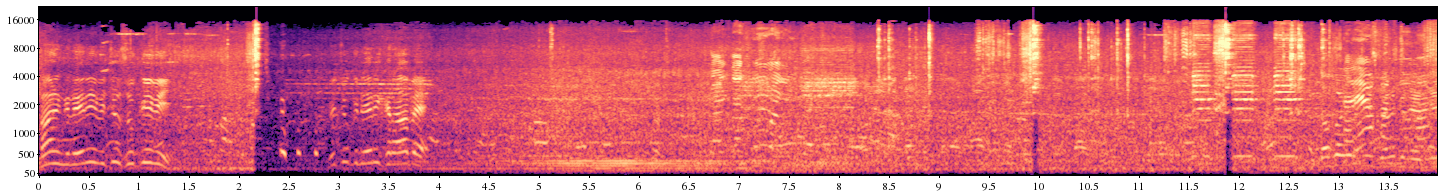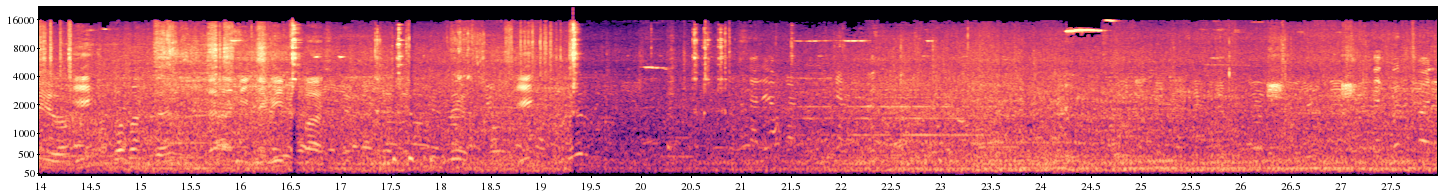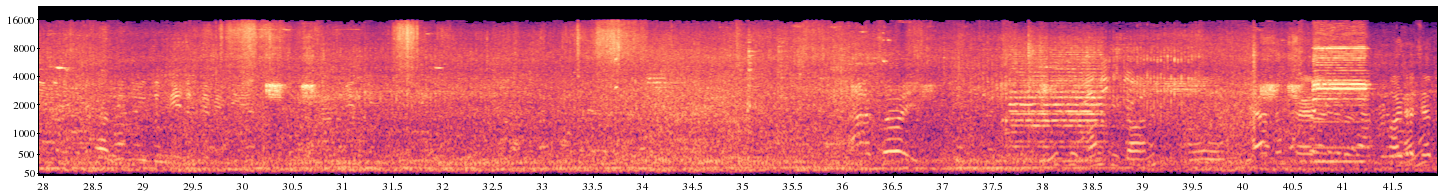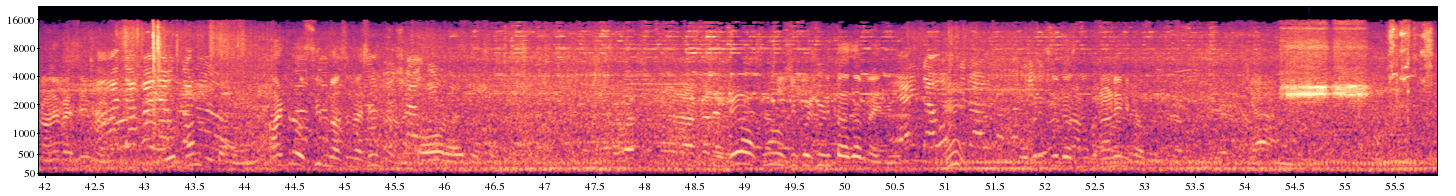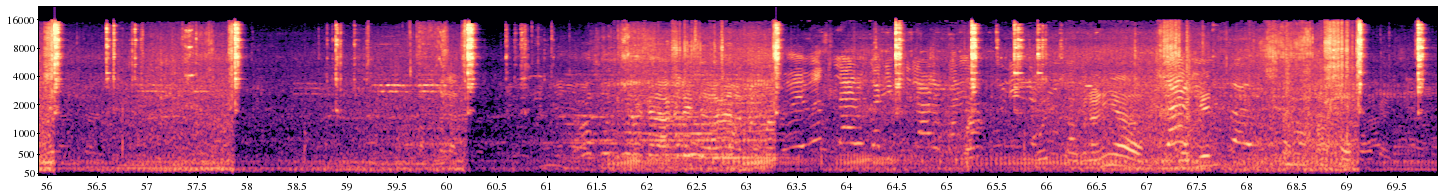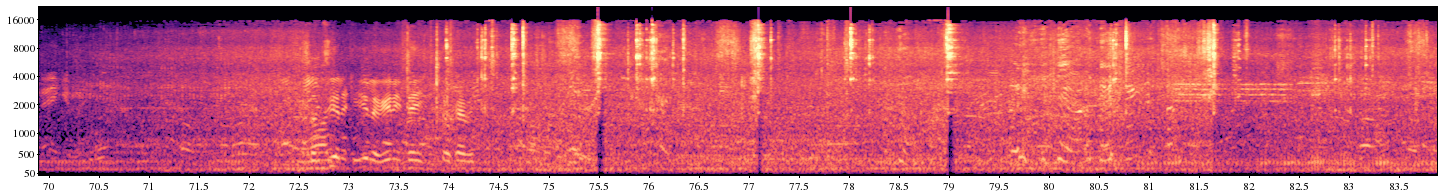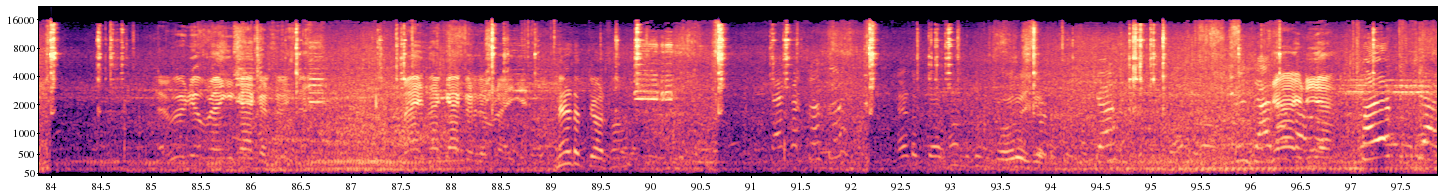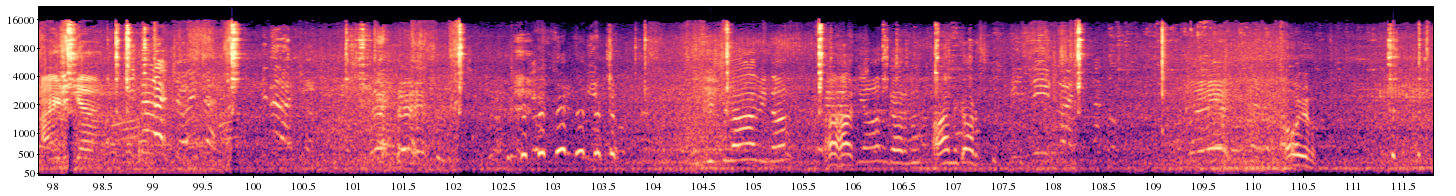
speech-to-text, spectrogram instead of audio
हाँ गनेरी बिचू सूखी हुई बिचू गनेरी खराब है ये ਹੀ ਬਣਾਣੇ दूध कम पीता है ਆਰਡਰ ਉਸੇ ਬਣਾ ਵੈਸੇ ਹੀ ਬਣਾਣੇ और है तो ਜਿਹੜਾ ਅਸਲ ਵਿੱਚ ਅਸੀਂ ਕੁਝ ਵੀ ਨਹੀਂ ਤਾਜ਼ਾ ਬਣਾਈ ਦੀ ਉਹ ਫਿਰ ਕੋਈ ਦੱਸ ਨੂੰ ਬਣਾਣੇ ਨਹੀਂ ਪਾਉਂਦੇ ਉਹ uh, सब्ज़ी वाली लगे नहीं सही तो क्या? वीडियो बनाएँगे क्या कर सकते हैं मैं इतना क्या कर दूँ बनाइए नेट तुम चोर हो चला भी ना ध्यान करना आन कर। ओयो।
